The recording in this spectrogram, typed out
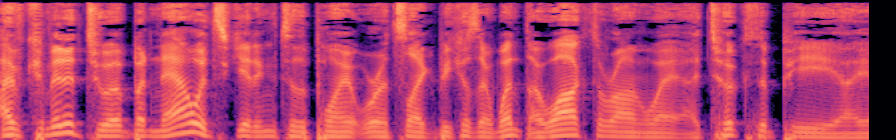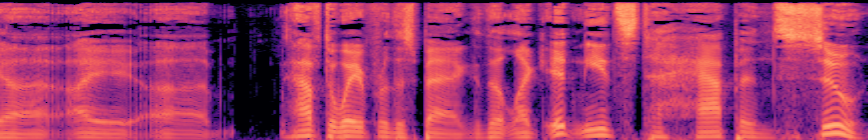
I've committed to it, but now it's getting to the point where it's like because I went, I walked the wrong way. I took the pee. I, uh, I, uh, have to wait for this bag that like it needs to happen soon.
